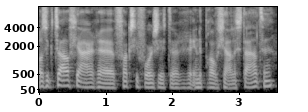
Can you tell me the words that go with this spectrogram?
was ik twaalf jaar fractievoorzitter in de Provinciale Staten.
